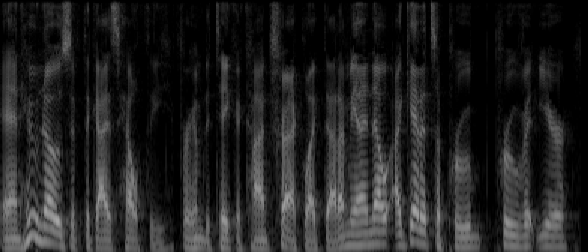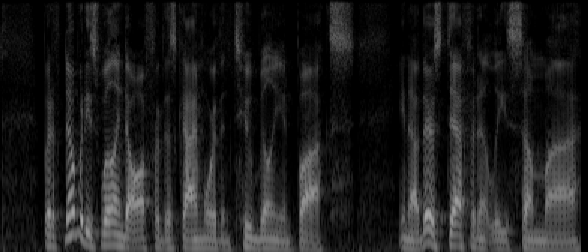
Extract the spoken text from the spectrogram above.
and who knows if the guy's healthy for him to take a contract like that. I mean, I know I get it's a prove prove it year, but if nobody's willing to offer this guy more than two million bucks, you know, there's definitely some uh,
